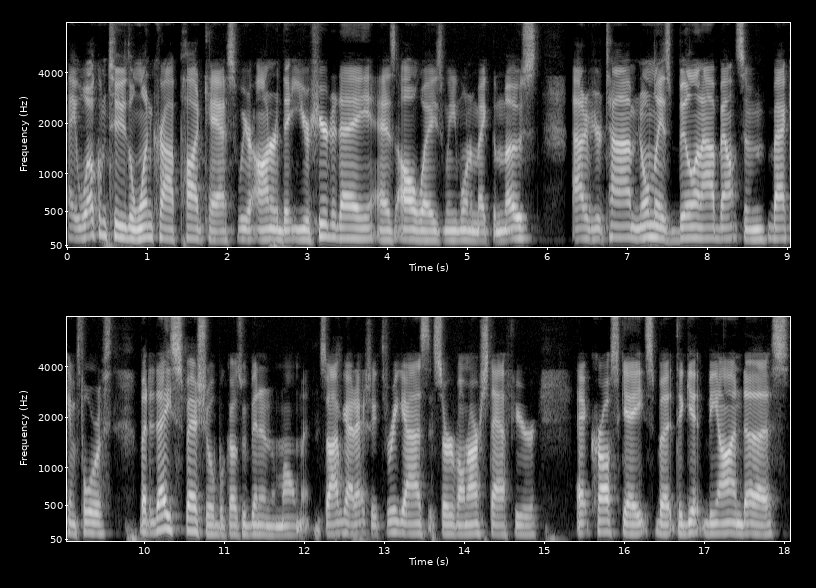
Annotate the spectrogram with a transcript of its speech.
Hey, welcome to the OneCry Podcast. We are honored that you're here today. As always, we want to make the most out of your time. Normally it's Bill and I bouncing back and forth, but today's special because we've been in a moment. So I've got actually three guys that serve on our staff here at Crossgates, but to get beyond us,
